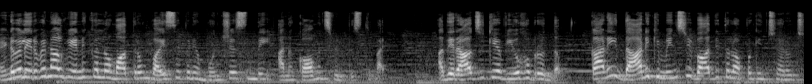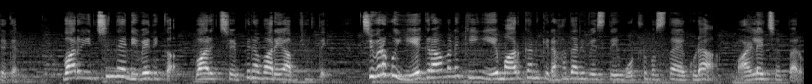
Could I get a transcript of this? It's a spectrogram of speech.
రెండు వేల ఇరవై నాలుగు ఎన్నికల్లో మాత్రం వైసీపీని ముంచేసింది అన్న కామెంట్స్ వినిపిస్తున్నాయి. అది రాజకీయ వ్యూహ బృందం. కానీ దానికి మించి బాధ్యతలు అప్పగించారు జగన్. వారు ఇచ్చిందే నివేదిక వారు చెప్పిన వారే అభ్యర్థి. చివరకు ఏ గ్రామానికి ఏ మార్గానికి రహదారి వేస్తే ఓట్లు వస్తాయో కూడా వాళ్ళే చెప్పారు.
